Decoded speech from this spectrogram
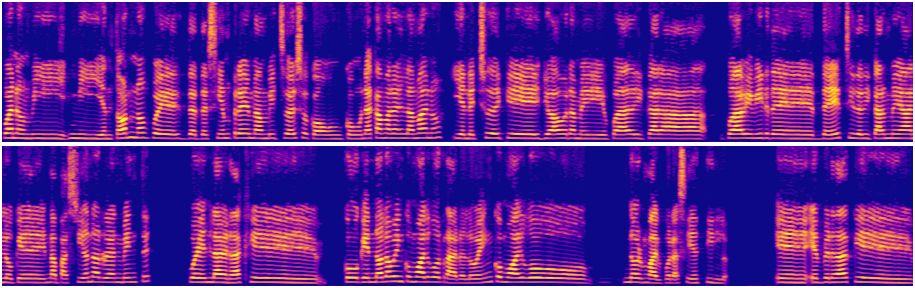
Bueno, mi, mi entorno, pues desde siempre me han visto eso con, con, una cámara en la mano y el hecho de que yo ahora me pueda dedicar a, pueda vivir de, de esto y dedicarme a lo que me apasiona realmente, pues la verdad es que como que no lo ven como algo raro, lo ven como algo normal, por así decirlo. Eh, es verdad que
